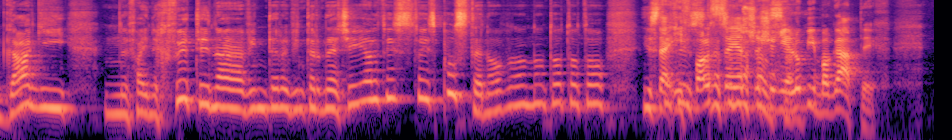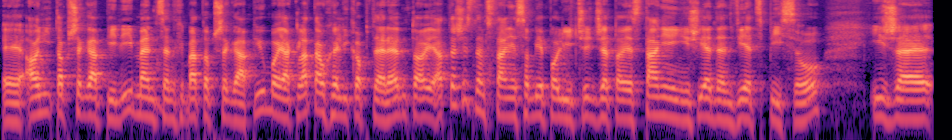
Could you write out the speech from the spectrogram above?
gagi, fajne chwyty na, w, inter, w internecie, ale to jest, to jest puste. No, no, no to, to, to niestety I w Polsce jeszcze szansa. się nie lubi bogatych. E, oni to przegapili, Mencen chyba to przegapił, bo jak latał helikopterem, to ja też jestem w stanie sobie policzyć, że to jest taniej niż jeden wiec PiSu i że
